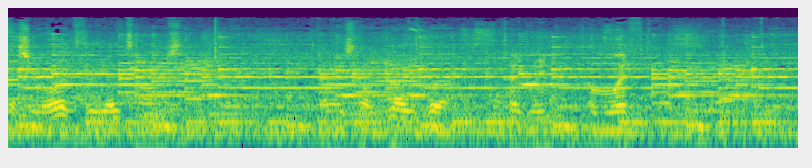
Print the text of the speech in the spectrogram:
That's alright, 38 times. I mean, it's not great, but Take me on the left.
